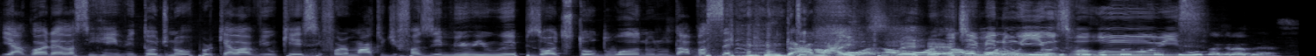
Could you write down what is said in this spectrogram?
e agora ela se reinventou de novo porque ela viu que esse formato de fazer mil e um episódios todo ano não dava certo. Não dá mais, Diminuir os volumes. agradece.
